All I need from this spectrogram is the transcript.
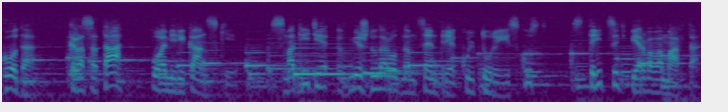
года. Красота по-американски. Смотрите в Международном центре культуры и искусств с 31 марта.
